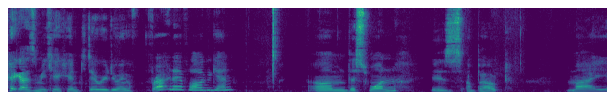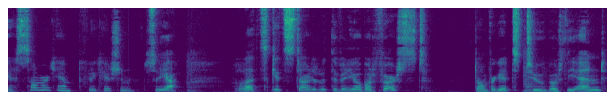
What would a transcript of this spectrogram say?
Hey guys, it's me KK, and today we're doing a Friday vlog again. Um, this one is about my summer camp vacation. So yeah, let's get started with the video, but first, don't forget to go to the end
